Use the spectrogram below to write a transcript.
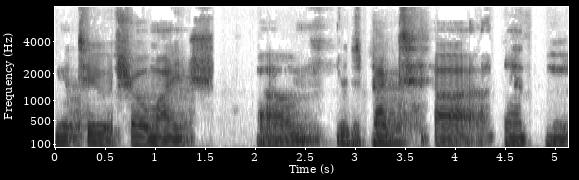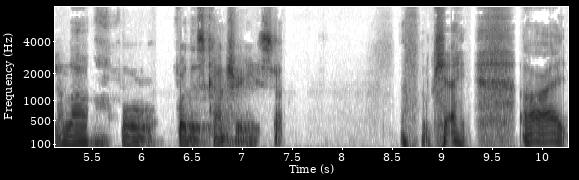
wanted to show my um, respect uh, and love for for this country. So. Okay, all right,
